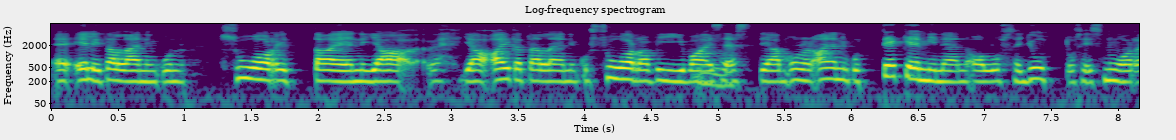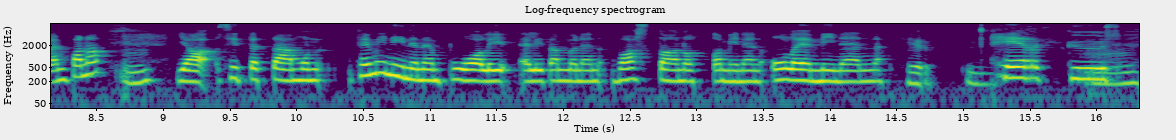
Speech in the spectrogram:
e- eli tällainen niin kuin suorittaen ja, ja aika tällainen niin kuin suoraviivaisesti, ja mulla on aina niin kuin tekeminen ollut se juttu siis nuorempana. Mm. Ja sitten tämä mun feminiininen puoli, eli tämmöinen vastaanottaminen, oleminen, Herkkyys. herkkyys, mm.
